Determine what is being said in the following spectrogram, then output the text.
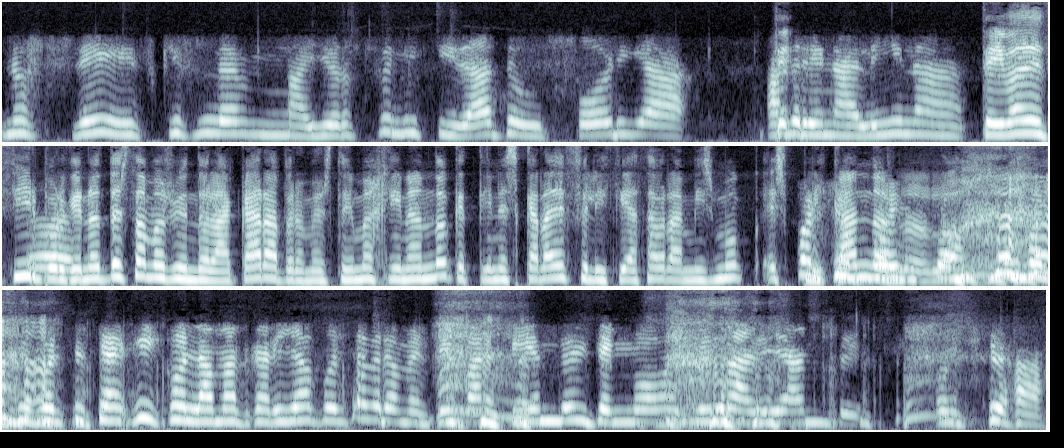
no sé, es que es la mayor felicidad, euforia, adrenalina. Te iba a decir, porque no te estamos viendo la cara, pero me estoy imaginando que tienes cara de felicidad ahora mismo Por explicándonoslo. supuesto, por supuesto, estoy aquí con la mascarilla puesta, pero me estoy partiendo y tengo, estoy radiante. O sea,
